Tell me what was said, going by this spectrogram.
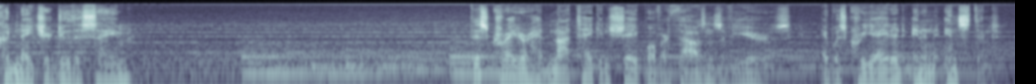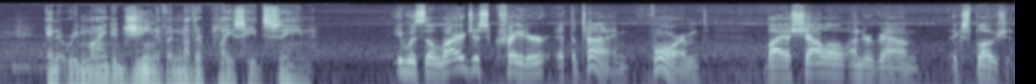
Could nature do the same? This crater had not taken shape over thousands of years. It was created in an instant, and it reminded Gene of another place he'd seen. It was the largest crater at the time formed by a shallow underground explosion.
